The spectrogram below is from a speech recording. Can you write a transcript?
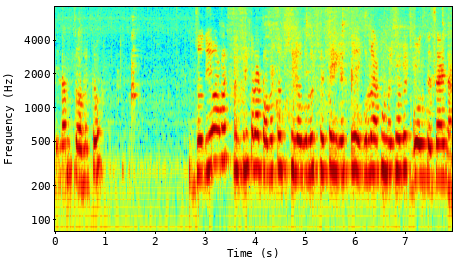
দিলাম টমেটো। যদিও আমার ফ্রিজিং করা টমেটো ছিল, ওগুলো শেষ হয়ে গেছে, এগুলো এখন ওইভাবে গলতে চায় না।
